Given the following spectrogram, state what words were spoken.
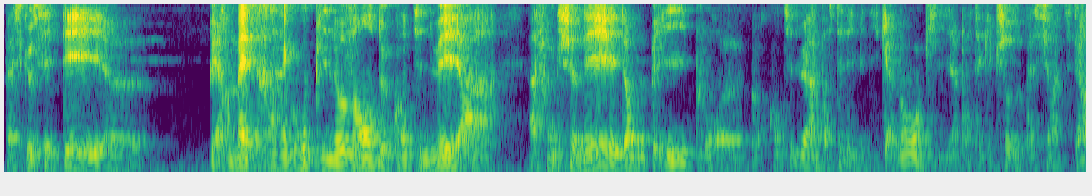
parce que c'était euh, permettre à un groupe innovant de continuer à, à fonctionner dans mon pays pour, euh, pour, continuer à apporter des médicaments qui apportaient quelque chose aux patients, etc.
